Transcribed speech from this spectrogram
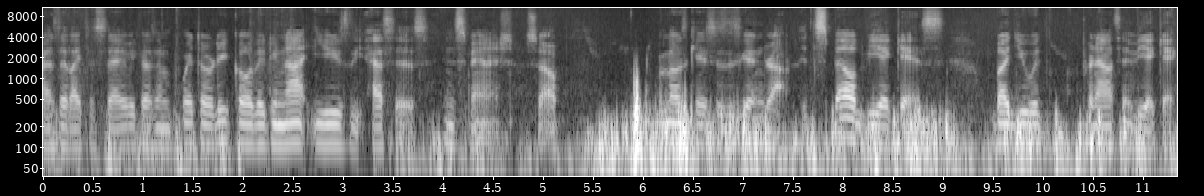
as they like to say, because in Puerto Rico they do not use the S's in Spanish. So, in most cases, it's getting dropped. It's spelled Vieques, but you would pronounce it Vieques.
